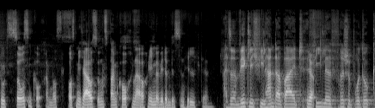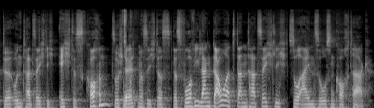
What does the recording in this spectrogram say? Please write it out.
durch Soßenkochen, was, was mich auch sonst beim Kochen auch immer wieder ein bisschen hilft. Ja. Also wirklich viel Handarbeit, ja. viele frische Produkte und tatsächlich echtes Kochen. So stellt ja. man sich das, das vor. Wie lang dauert dann tatsächlich so ein Soßenkochtag?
